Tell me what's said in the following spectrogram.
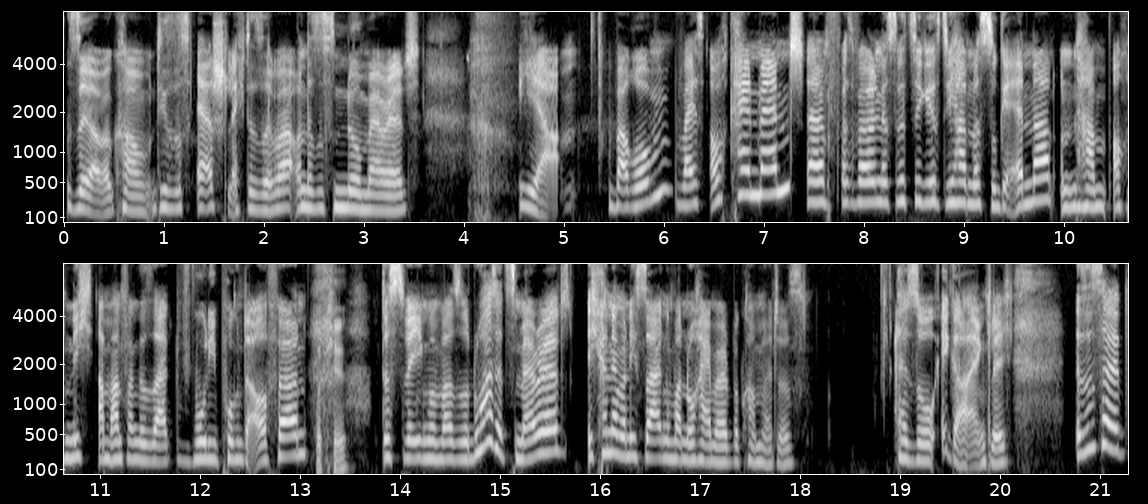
Silber bekommen. Dieses eher schlechte Silber und das ist No Merit. Ja. Warum? Weiß auch kein Mensch. Äh, weil das Witzige ist, die haben das so geändert und haben auch nicht am Anfang gesagt, wo die Punkte aufhören. Okay. Deswegen war man so, du hast jetzt Merit. Ich kann dir aber nicht sagen, wann du High Merit bekommen hättest. Also, egal eigentlich. Es ist halt,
